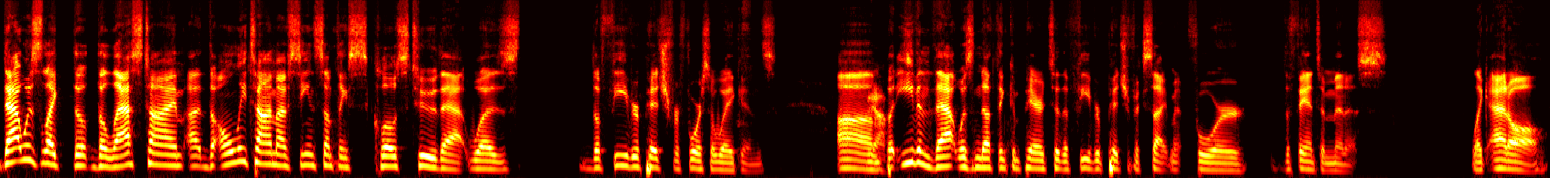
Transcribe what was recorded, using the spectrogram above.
that was like the the last time uh, the only time I've seen something close to that was the fever pitch for Force Awakens. Um, yeah. But even that was nothing compared to the fever pitch of excitement for the Phantom Menace, like at all.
